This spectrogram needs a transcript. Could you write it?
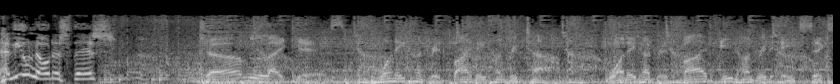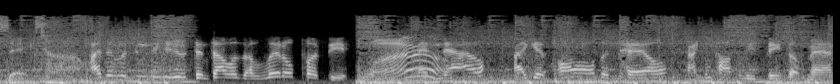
Have you noticed this? Tom Leykis. 1-800-5800-TOM. 1-800-5800-866. I've been listening to you since I was a little pussy. Wow. And now I get all the tail I can possibly think of, man.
